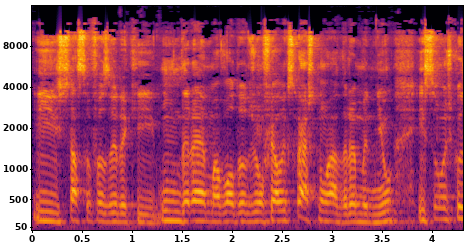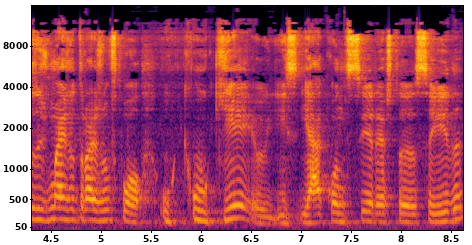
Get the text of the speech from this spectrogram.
e está-se a fazer aqui um drama à volta do João Félix, eu acho que não há drama nenhum e são as coisas mais naturais do futebol. O, o que é, e a acontecer esta saída,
